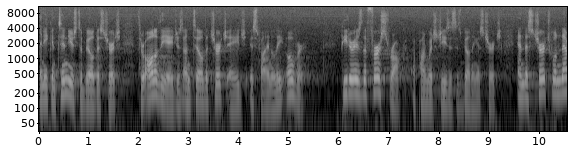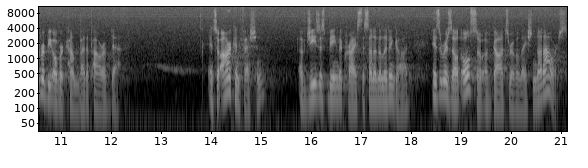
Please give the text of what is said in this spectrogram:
And he continues to build this church through all of the ages until the church age is finally over. Peter is the first rock upon which Jesus is building his church, and this church will never be overcome by the power of death. And so, our confession of Jesus being the Christ, the Son of the living God, is a result also of God's revelation, not ours.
